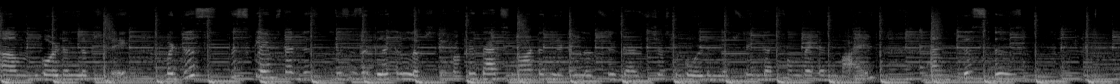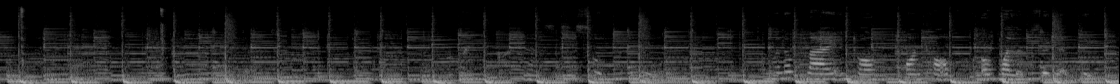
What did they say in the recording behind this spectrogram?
um, golden lipstick but this this claims that this this is a glitter lipstick okay? That's not a glitter lipstick that's just a golden lipstick that's from Wet n Wild and this is on top of my lipstick let's see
